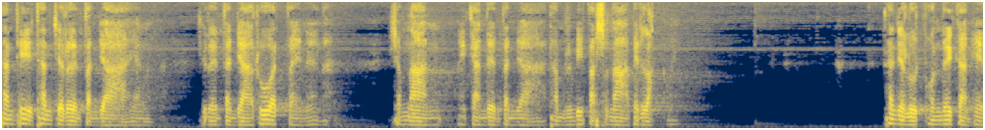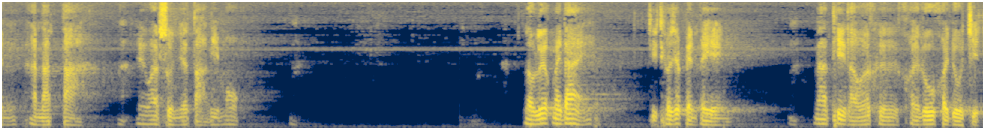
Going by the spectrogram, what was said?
ท่านที่ท่านเจริญปัญญาอย่างเจริญปัญญารวดไปเนี่ยนะชำนาญในการเดินปัญญาทำวิปัสสนาเป็นหลัก ท่านจะหลุดพ้นด้วยการเห็นอนัตตา เรียกว่าสุญญตาวิโมกข เราเลือกไม่ได้ จิตเขาจะเป็นไปเอง หน้าที่เราก็คือคอยรู้คอยดูจิต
